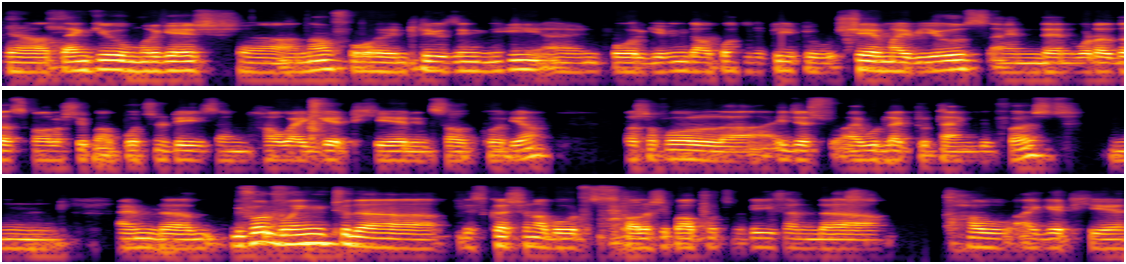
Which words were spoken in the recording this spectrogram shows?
Yeah, thank you, Murugesh, uh, Anna, for introducing me and for giving the opportunity to share my views and then what are the scholarship opportunities and how I get here in South Korea. First of all, uh, I just I would like to thank you first. Mm. And um, before going to the discussion about scholarship opportunities and uh, how I get here,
